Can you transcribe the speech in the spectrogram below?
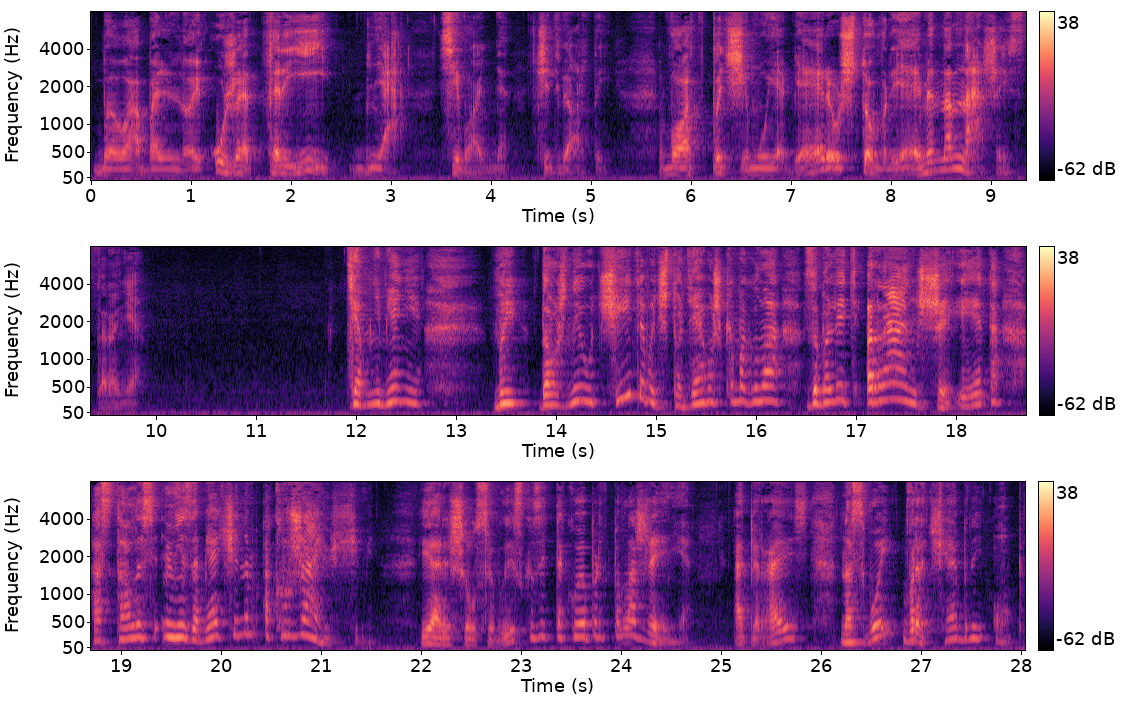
была больной уже три дня, сегодня четвертый. Вот почему я верю, что время на нашей стороне. Тем не менее, мы должны учитывать, что девушка могла заболеть раньше, и это осталось незамеченным окружающими. Я решился высказать такое предположение, опираясь на свой врачебный опыт.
